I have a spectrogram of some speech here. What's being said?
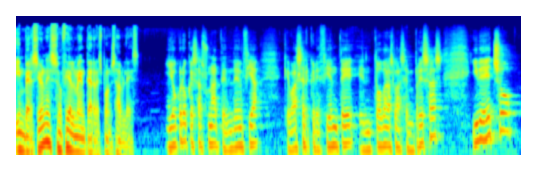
Inversiones socialmente responsables. Yo creo que esa es una tendencia que va a ser creciente en todas las empresas y de hecho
